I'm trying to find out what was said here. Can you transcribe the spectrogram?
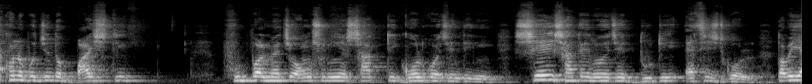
এখনও পর্যন্ত বাইশটি ফুটবল ম্যাচে অংশ নিয়ে সাতটি গোল করেছেন তিনি। সেই সাথে রয়েছে দুটি অ্যাসিস্ট গোল। তবে এই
